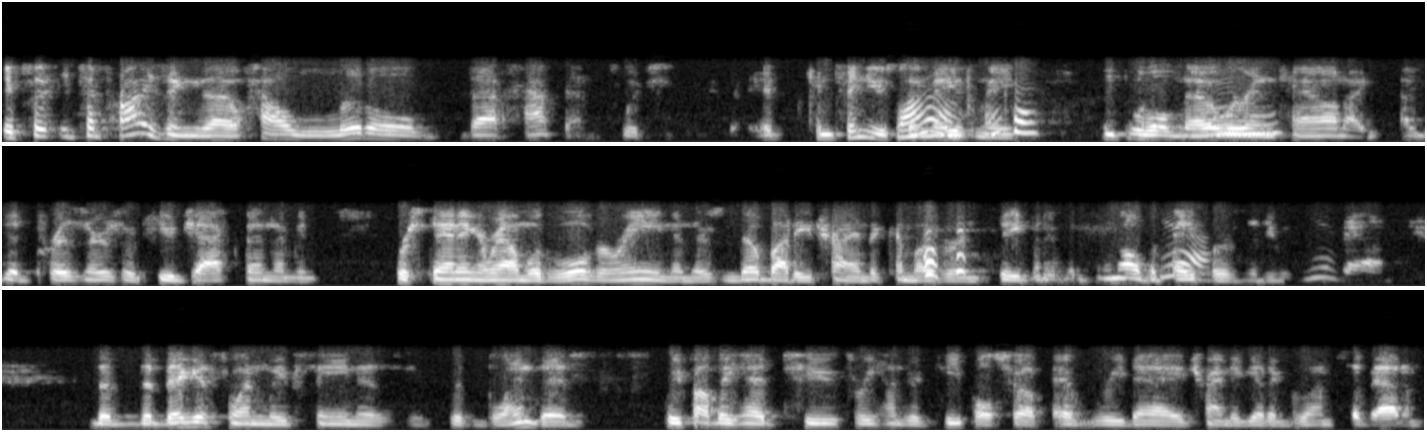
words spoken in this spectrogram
it's it's surprising though how little that happens, which it continues wow. to amaze me. Okay. People will know mm-hmm. we're in mm-hmm. town. I, I did Prisoners with Hugh Jackman. I mean, we're standing around with Wolverine, and there's nobody trying to come over and see, but it was in all the yeah. papers that he was yeah. down. The the biggest one we've seen is with Blended. We probably had two, three hundred people show up every day trying to get a glimpse of Adam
